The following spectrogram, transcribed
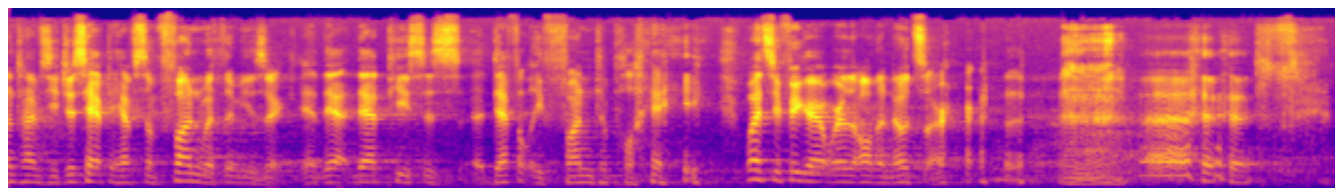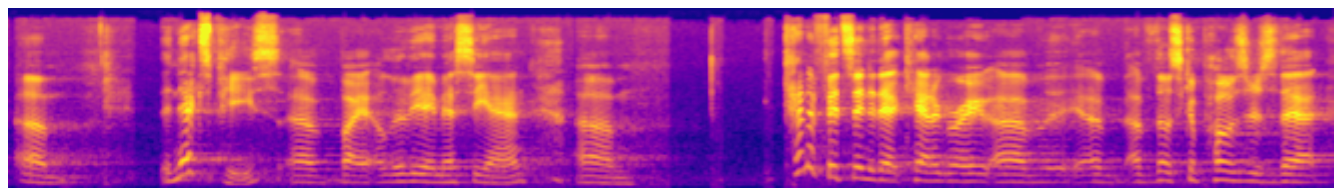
Sometimes you just have to have some fun with the music. And that, that piece is uh, definitely fun to play once you figure out where all the notes are. um, the next piece uh, by Olivier Messiaen um, kind of fits into that category of, of, of, those composers that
